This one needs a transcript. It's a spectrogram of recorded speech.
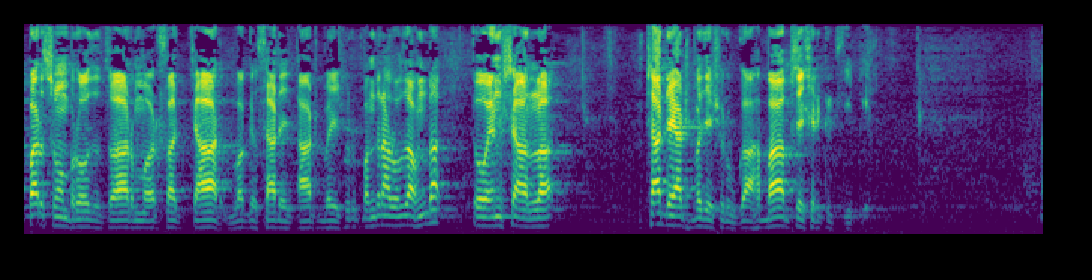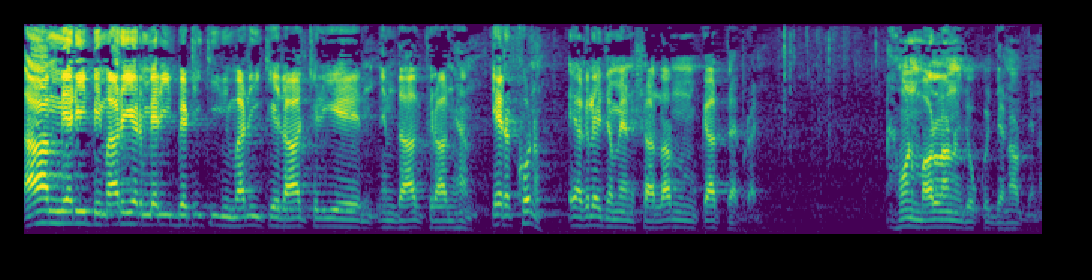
परसों बरोज इतवार मोरफा चार वक्त साढ़े आठ बजे शुरू, पंद्रह रोज़ा होंगे तो इन शाला साढ़े आठ बजे शुरू का अहबाब से शिरकत कीजिए। आप मेरी बीमारी और मेरी बेटी की बीमारी के इलाज के लिए इमदाद करा हैं ये रखो ना ये अगले जमे इन शाला कहता है इब्राहिम हूँ मौला जो कुछ देना देना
